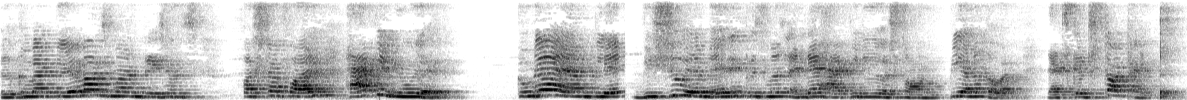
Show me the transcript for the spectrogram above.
Welcome back to MRSMAHAN Creations. First of all, Happy New Year. Today I am playing Wish You a Merry Christmas and a Happy New Year song, piano cover. Let's get started.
